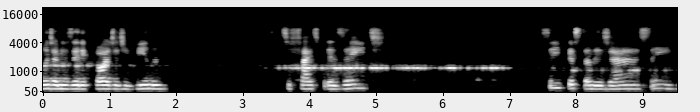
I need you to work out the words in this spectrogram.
onde a misericórdia divina se faz presente, sem pestanejar, sem,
